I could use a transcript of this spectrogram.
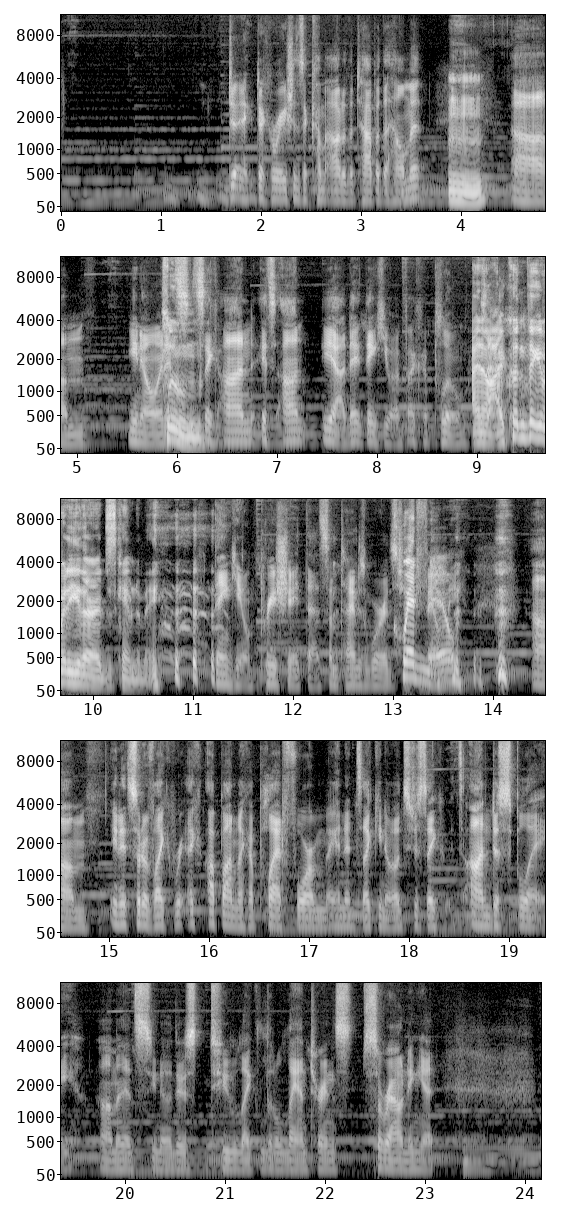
de- decorations that come out of the top of the helmet. Hmm um you know and Plume. it's, it's like on it's on yeah th- thank you like a plume I know. I couldn't think of it either. It just came to me. thank you appreciate that sometimes words just fail knew. me. um and it's sort of like, like up on like a platform and it's like you know it's just like it's on display um and it's you know there's two like little lanterns surrounding it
